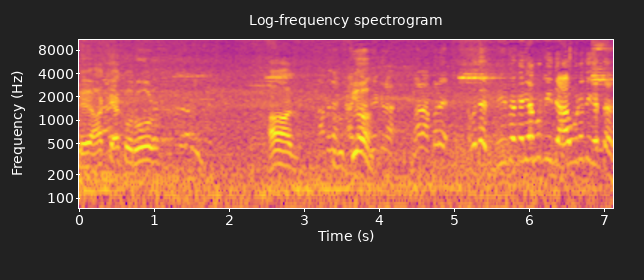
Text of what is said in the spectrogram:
કે આખે આખો રોડ હા કયો બધા સ્પીડ બ્રેકર મૂકી દે આવું નથી કરતા.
